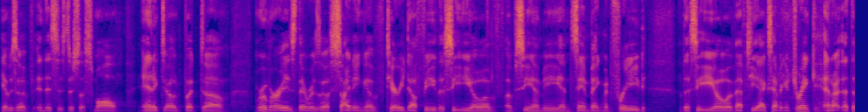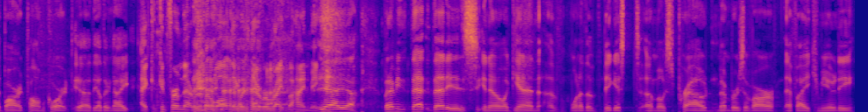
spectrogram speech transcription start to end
It was a, and this is just a small anecdote, but uh, rumor is there was a sighting of Terry Duffy, the CEO of, of CME, and Sam Bankman Fried the CEO of FTX having a drink at, our, at the bar at Palm Court uh, the other night. I can confirm that rumor, Walt. They were they were right behind me. Yeah, yeah. But I mean that that is you know again of one of the biggest, uh, most proud members of our FIA community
